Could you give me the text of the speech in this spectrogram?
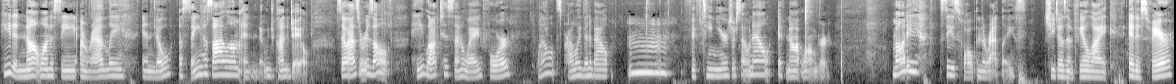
He did not want to see a Radley in no insane asylum and no kind of jail. So as a result, he locked his son away for, well, it's probably been about mm, 15 years or so now, if not longer. Maudie sees fault in the Radleys. She doesn't feel like it is fair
